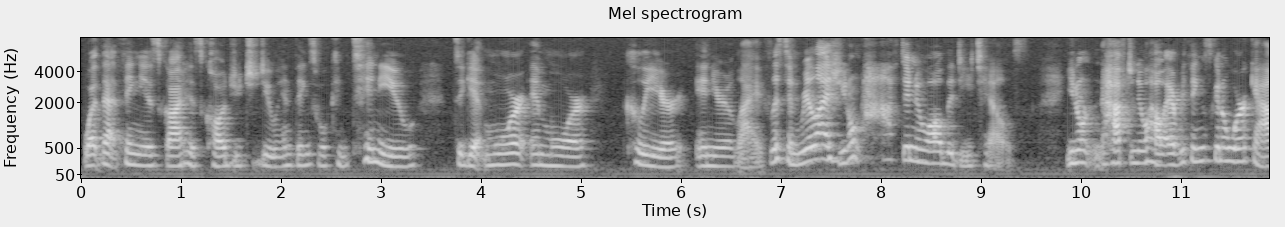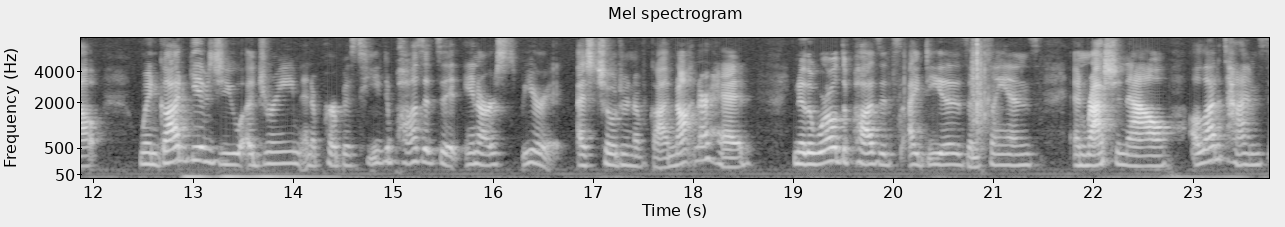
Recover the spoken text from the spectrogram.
what that thing is God has called you to do and things will continue to get more and more clear in your life. Listen, realize you don't have to know all the details. You don't have to know how everything's going to work out. When God gives you a dream and a purpose, He deposits it in our spirit as children of God, not in our head. You know, the world deposits ideas and plans and rationale a lot of times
